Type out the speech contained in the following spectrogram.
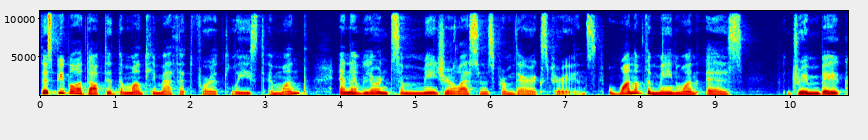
These people adopted the monthly method for at least a month, and I've learned some major lessons from their experience. One of the main one is dream big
